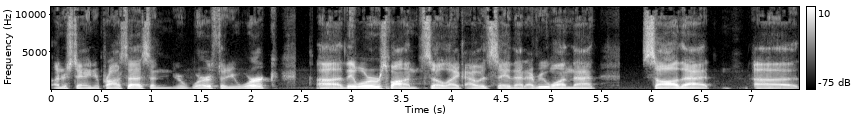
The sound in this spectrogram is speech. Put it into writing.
understand your process and your worth or your work, uh, they will respond. So like I would say that everyone that saw that uh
